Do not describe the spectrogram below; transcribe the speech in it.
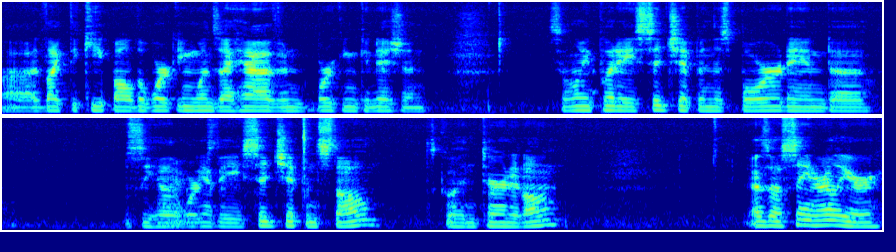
uh, I'd like to keep all the working ones I have in working condition. So let me put a SID chip in this board and uh, we'll see how right, it works. We have a SID chip installed. Let's go ahead and turn it on. As I was saying earlier,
